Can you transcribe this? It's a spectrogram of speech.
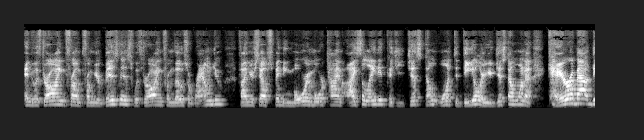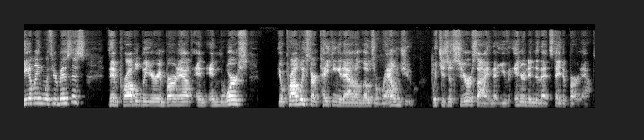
and withdrawing from from your business, withdrawing from those around you, find yourself spending more and more time isolated because you just don't want to deal or you just don't want to care about dealing with your business, then probably you're in burnout. And, and worse, you'll probably start taking it out on those around you, which is a sure sign that you've entered into that state of burnout.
